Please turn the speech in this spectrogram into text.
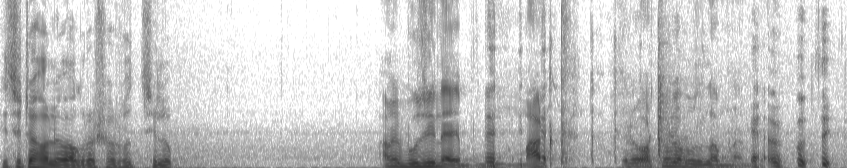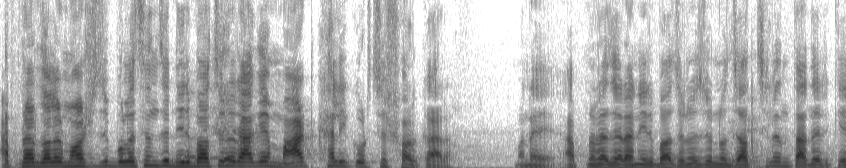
কিছুটা হলেও অগ্রসর হচ্ছিল? আমি বুঝি নাই। মাঠ এর অর্থটা বুঝলাম না আপনার দলের মহাসচিব বলেছেন যে নির্বাচনের আগে মাঠ খালি করছে সরকার। মানে আপনারা যারা নির্বাচনের জন্য যাচ্ছিলেন তাদেরকে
